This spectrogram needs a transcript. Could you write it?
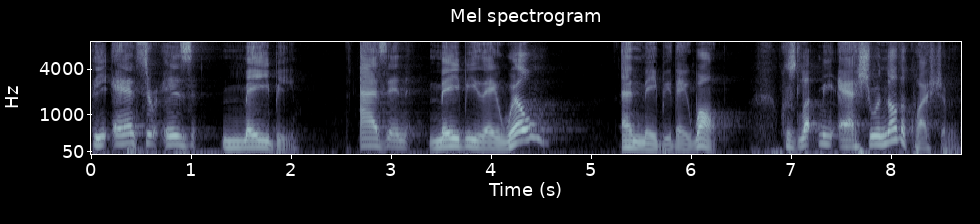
The answer is maybe, as in maybe they will and maybe they won't. Because let me ask you another question.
